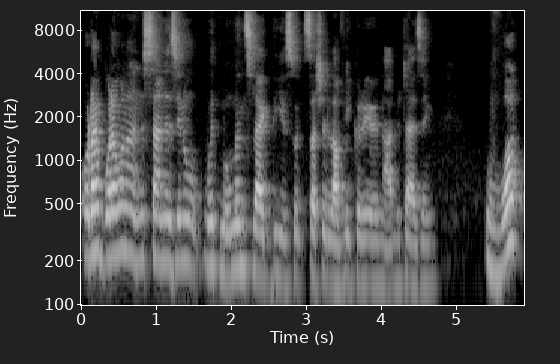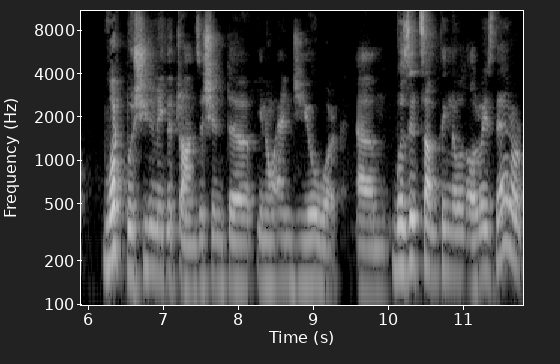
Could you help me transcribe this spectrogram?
what I what I want to understand is, you know, with moments like these, with such a lovely career in advertising, what what pushed you to make the transition to you know NGO work? Um, was it something that was always there, or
